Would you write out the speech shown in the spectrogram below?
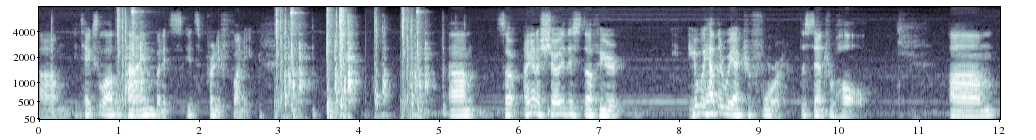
Um, it takes a lot of time, but it's it's pretty funny. Um, so I'm gonna show you this stuff here. Here we have the reactor 4, the central hall. Um,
